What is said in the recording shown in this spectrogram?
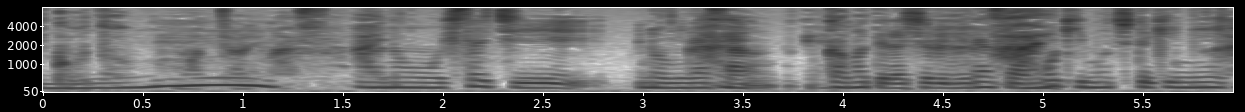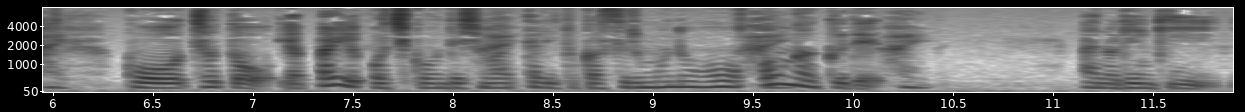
いこうと思っております。あの被災地の皆さん、頑張ってらっしゃる皆さんも気持ち的に、こうちょっとやっぱり落ち込んでしまったりとかするものを音楽であの元気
